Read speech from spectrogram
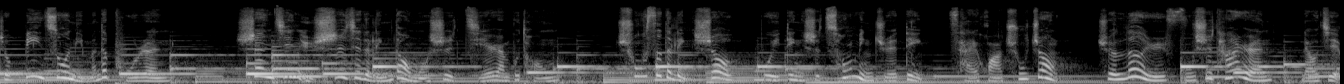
就必做你们的仆人。”圣经与世界的领导模式截然不同。出色的领袖不一定是聪明绝顶、才华出众。却乐于服侍他人，了解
